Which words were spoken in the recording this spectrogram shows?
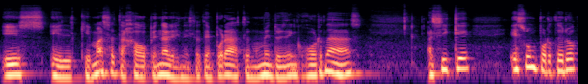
Es el que más ha atajado penales en esta temporada hasta el momento en cinco jornadas. Así que es un portero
